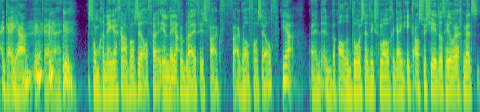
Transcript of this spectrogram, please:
Ja, kijk, ja, kijk uh, sommige dingen gaan vanzelf. Hè. In leven ja. blijven is vaak, vaak wel vanzelf. Ja. En een bepaalde doorzettingsvermogen. Kijk, ik associeer dat heel erg met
